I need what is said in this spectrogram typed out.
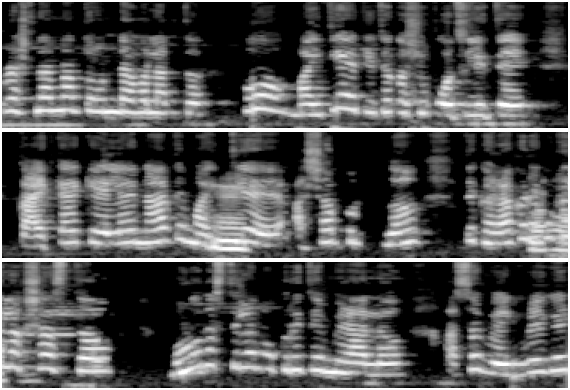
प्रश्नांना तोंड द्यावं लागतं. हो माहिती आहे तिथे कशी पोचली ते. काय काय केलंय ना ते माहिती आहे. अशा प्रश्न ते घराकडे कुठे लक्ष असतं? म्हणूनच तिला नोकरी ते मिळालं. असं वेगवेगळे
